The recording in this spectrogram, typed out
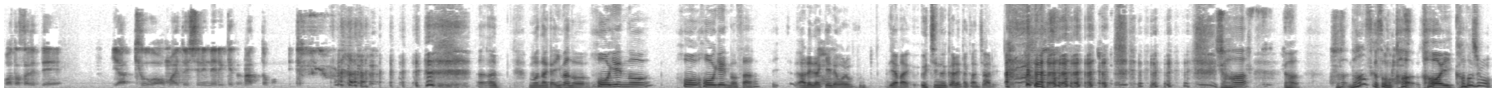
渡されて、いや、今日はお前と一緒に寝るけどな、と思って。あもうなんか今の方言の方方言のさあれだけで俺やばい打ち抜かれた感じある。あななんすかそのかかわいい彼女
